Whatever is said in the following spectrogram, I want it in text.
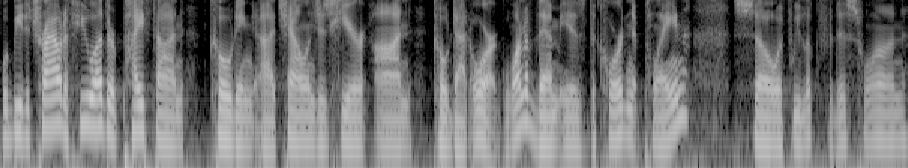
would be to try out a few other Python coding uh, challenges here on code.org. One of them is the coordinate plane. So if we look for this one,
